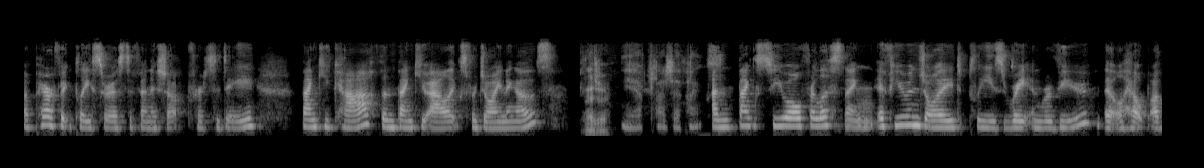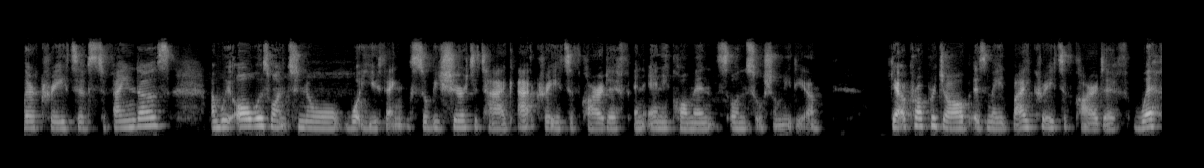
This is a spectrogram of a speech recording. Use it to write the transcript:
a perfect place for us to finish up for today. Thank you, Kath, and thank you, Alex, for joining us. Pleasure. Yeah, pleasure. Thanks. And thanks to you all for listening. If you enjoyed, please rate and review. It'll help other creatives to find us. And we always want to know what you think. So be sure to tag at Creative Cardiff in any comments on social media. Get a Proper Job is made by Creative Cardiff with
